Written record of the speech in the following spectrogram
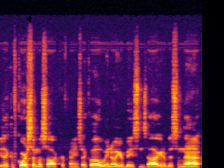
He's like, "Of course I'm a soccer fan." He's like, "Oh, we know you're based in Zagreb, this and that."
